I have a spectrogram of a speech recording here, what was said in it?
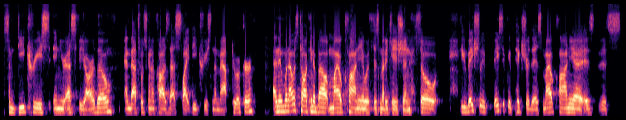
some decrease in your SVR though, and that's what's going to cause that slight decrease in the MAP to occur. And then when I was talking about myoclonia with this medication, so if you basically basically picture this, myoclonia is this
